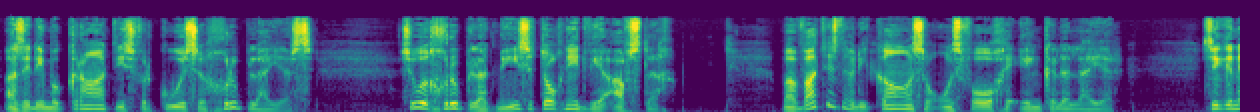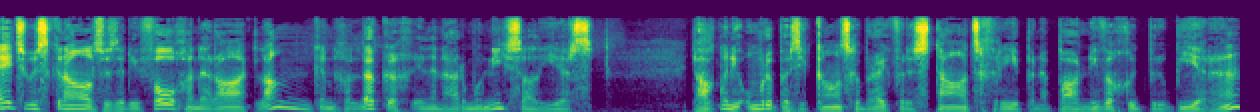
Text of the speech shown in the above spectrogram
as 'n demokraties verkose groep leiers. So 'n groep laat mense tog net weer afstig. Maar wat is nou die kans ons volg 'n enkele leier? Seker net so skraal soos dat die volgende raad lank en gelukkig en in harmonie sal heers. Dalk moet die omroepers die kans gebruik vir 'n staatsgreep en 'n paar nuwe goed probeer, hè?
